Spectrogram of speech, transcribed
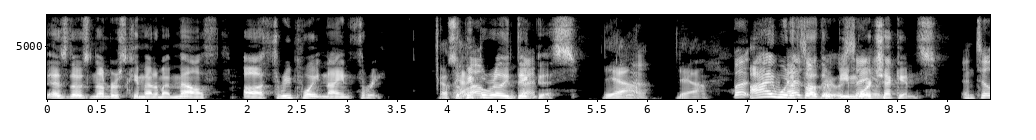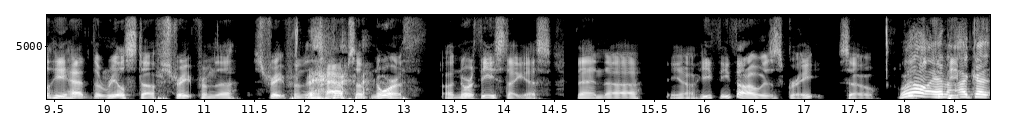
as those numbers came out of my mouth. Uh, 3.93. Okay. So people really okay. dig this. yeah. Yeah. But I would have thought there'd be was more check-ins. until he had the real stuff straight from the straight from the taps up north, uh, northeast, I guess. Then uh, you know he he thought it was great. So Well, the and peop- I can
